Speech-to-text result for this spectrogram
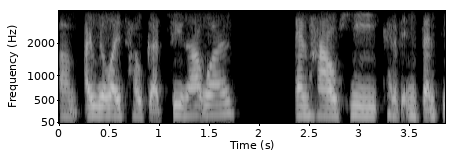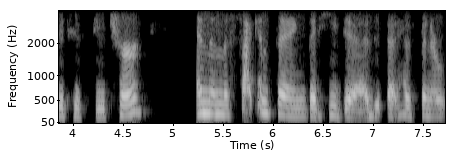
um, I realize how gutsy that was and how he kind of invented his future. And then the second thing that he did that has been a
